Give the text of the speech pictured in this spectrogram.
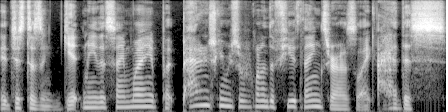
it just doesn't get me the same way. But pattern screamers were one of the few things where I was like, I had this.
